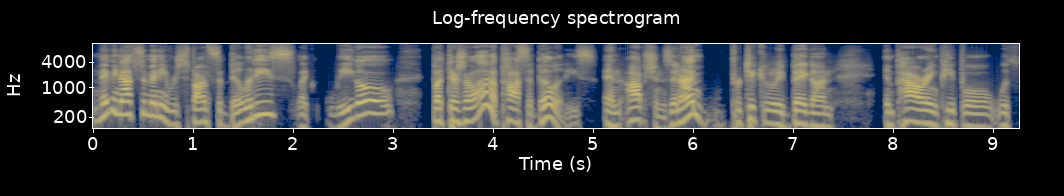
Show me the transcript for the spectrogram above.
maybe not so many responsibilities like legal, but there's a lot of possibilities and options. And I'm particularly big on empowering people with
